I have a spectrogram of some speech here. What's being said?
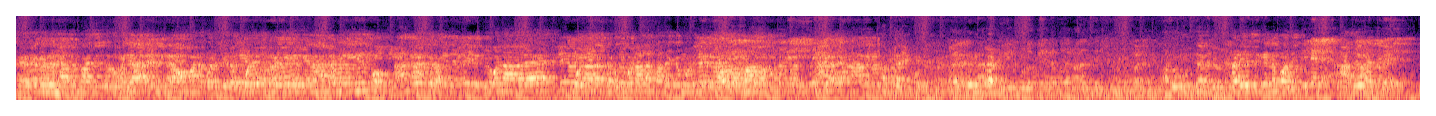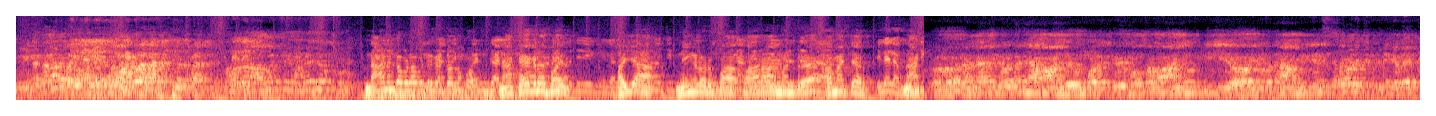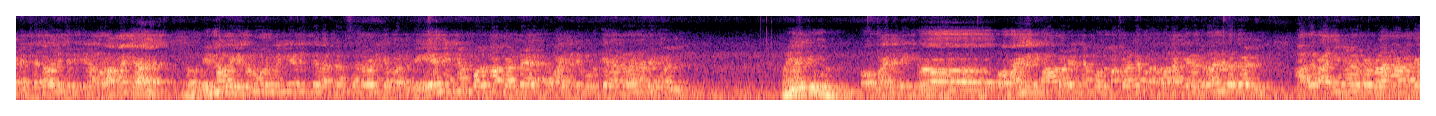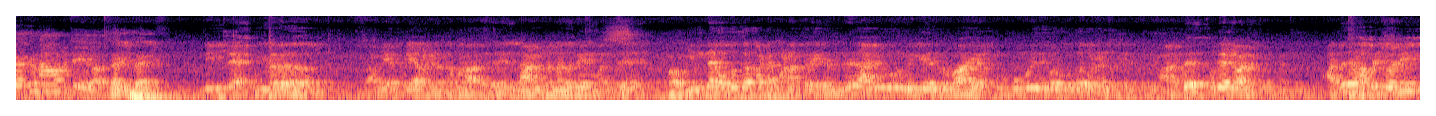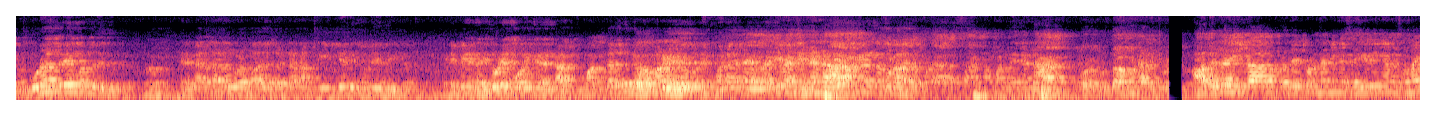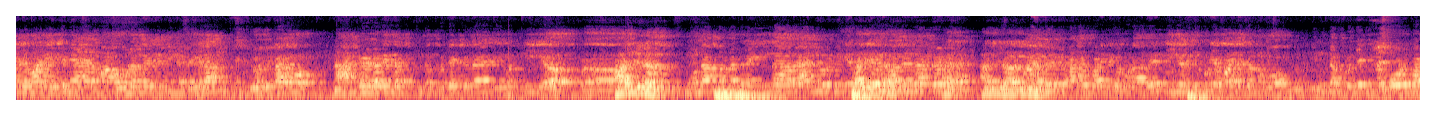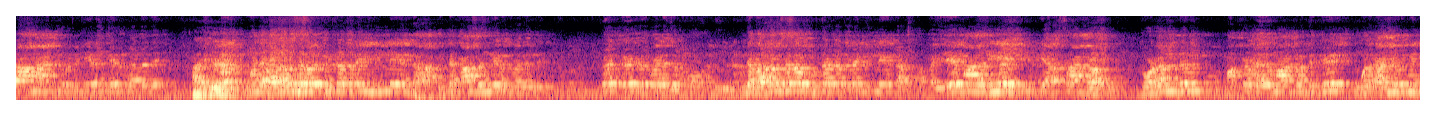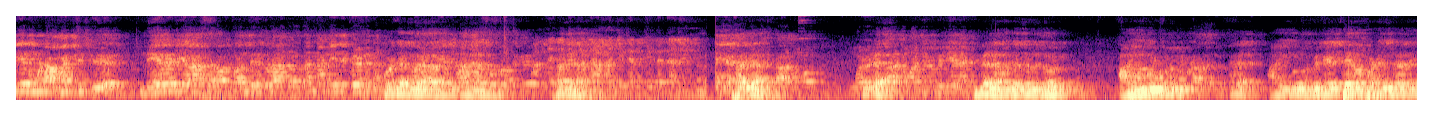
கேட்கறது மத பாதிக்கிறவங்க யாரையும் நீங்க அவமானப்படுத்தி ரொம்ப நேரம் கேள்வி கேட்க நான் அடங்கி இருப்போம் நான் கேட்கிறேன் உங்களால உங்களால உங்களால கதைக்க முடியல. கௌரவமாக அது ஊர்த்தான சொல்லு. சரியத்துக்கு என்ன பாதி? நீங்க நான் இங்க விளவிட்டு சொல்லுங்க. நான் கேட்கிறேன் பாய் ஐயா நீங்கள் ஒரு பாராளுமன்ற அமைச்சர். ரெண்டாயிரத்தி இருபத்தஞ்சாம் ஆண்டு உங்களுக்கு மொத்தமா ஐநூத்தி இருபத்தி நாலு மில்லியன் செலவழிச்சிருக்கீங்க செலவழிச்சிருக்கீங்க ஒரு அமைச்சால இன்னொரு இருநூறு மில்லியன் இந்த வருடம் செலவழிக்கப்பட்டிருக்கு. ஏன் என்ன பொதுமக்கள்கிட்ட வைத்திரி கொடுக்கிறன்றத என்னுடைய கேள்வி? என்ன பொதுமக்கள்கிட்ட வழங்கிறன்றதா என்னுடைய கேள்வி? அதை ரஜினி அவர்கள் விளங்காம கேட்க நான் ஒன்றும் செய்யலாம் சரி சரி. இல்ல இவர் சமய பிள்ளையா நடத்தக்கூடாது நான் சொன்னது வந்து இந்த ஒதுக்கப்பட்ட பணத்தில இருந்து ஐநூறு மில்லியன் ரூபாயை புங்குடிது ஒதுக்கப்பட்டு அது குறைவானது அது அப்படி சொல்லி கூடாதே வந்திருக்குது எனக்கு அதான் உங்களோட நான் அப்படி இல்லைன்னு சொல்லியிருக்கீங்க எனவே நான் இதோட கோரிக்கை என்றால் மக்களுக்கு என்னடா. அரசாங்கம் பண்ண என்னடா ஒரு புத்தகம் மட்டும் அடிச்சு அதுல இல்லாத ப்ரொஜெக்ட் ஒண்ணு நீங்க செய்யறீங்கன்னு சொன்னா இந்த மாதிரி எத்தனை ஆயிரமான ஊழல்களை நீங்க செய்யலாம். யோசிச்சு பாருங்க. நான் கேட்டது இந்த இந்த ப்ரொஜெக்ட்ல இருபத்தி. மூன்றாம் பக்கத்துல இல்லாத அஞ்சூறு மில்லியன். கணக்கு படிக்க கூடாது. நீங்க இருக்கக்கூடிய பதில சொல்லுவோம். இந்த ப்ரொஜெக்ட்ல போடுபடாம அஞ்சூறு மில்லியன் எங்க இருந்து வந்தது. உங்களோட வரவு செலவு திட்டத்துல இல்லையேண்டா. இந்த காசு எங்க இருந்து வருது? இந்த வரவு செலவு திட்டத்துல இல்லையேண்டா அப்ப இதே மாதிரியே இப்படி அரசாங்கம் தொடர்ந்து மக்களை ஏமாற்றுறதுக்கு உங்களுக்கு அஞ்சூறு மில்லியன் உங்களோட அமைச்சுக்கு நேரடியாக செலவு தந்திருக்கிறாங்கிறத நான் இது கேட்டேன் மில்லியனை ஐநூறு ஐநூறு பில்லியன் தேவைப்படுகிறது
